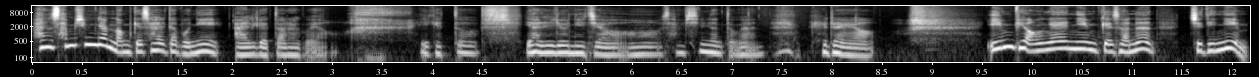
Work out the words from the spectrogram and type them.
한 30년 넘게 살다 보니 알겠더라고요. 하, 이게 또 연륜이죠. 어, 30년 동안. 그래요. 임병애님께서는 주디님,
